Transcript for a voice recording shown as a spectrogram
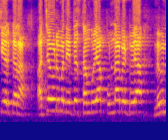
शेअर करा. आजच्या व्हिडिओमध्ये इथेच थांबूया. पुन्हा भेटूया. नवीन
